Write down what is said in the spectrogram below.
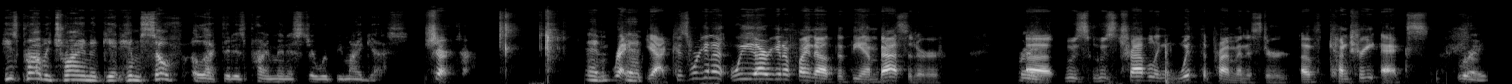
he's probably trying to get himself elected as prime minister. Would be my guess. sure. And Right. and, yeah, cuz we're to we are going to find out that the ambassador right, uh who's who's traveling with the prime minister of country X right,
